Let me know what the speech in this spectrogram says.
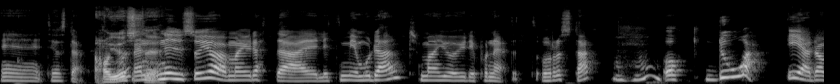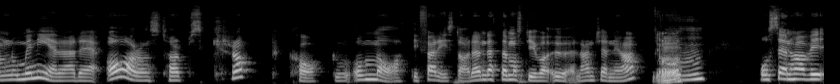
eh, till hösten. ja, just Men det. nu så gör man ju detta eh, lite mer modernt. Man gör ju det på nätet och röstar. Och då är de nominerade Aronstorps kroppkakor och mat i Färjestaden. Detta måste ju vara Öland känner jag. Ja. Och sen har vi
